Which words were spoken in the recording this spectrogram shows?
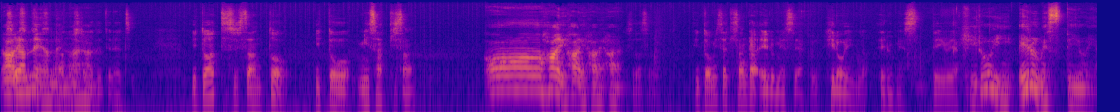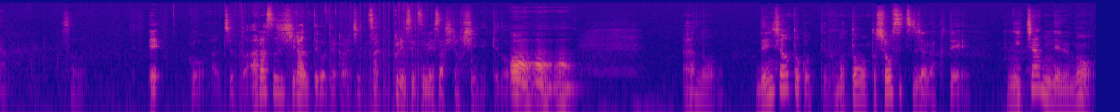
う。あやんねやんね。あの人が出てるやつ、伊藤敦さんと伊藤美咲さん。ああはいはいはいはい。そうそう。伊藤美咲さんがエルメス役。ヒロインのエルメスっていう役。ヒロインエルメスって言うんや。そう。えこうあちょっとあらすじ知らんってことやからちょっとざっくり説明させてほしいねんけど。うんうんうん。あの「電車男」っていうのもともと小説じゃなくて2チャンネルの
